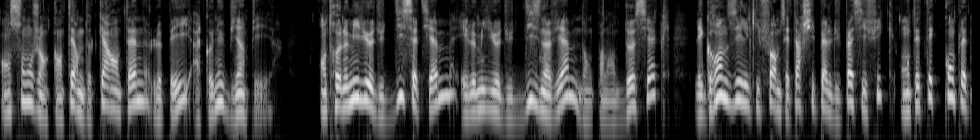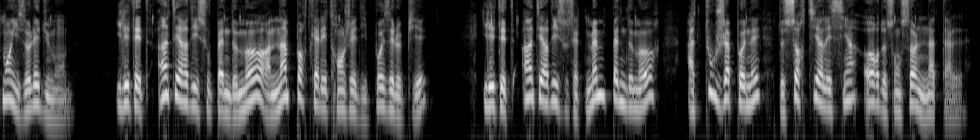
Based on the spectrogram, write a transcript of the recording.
en songeant qu'en termes de quarantaine, le pays a connu bien pire. Entre le milieu du XVIIe et le milieu du XIXe, donc pendant deux siècles, les grandes îles qui forment cet archipel du Pacifique ont été complètement isolées du monde. Il était interdit sous peine de mort à n'importe quel étranger d'y poser le pied. Il était interdit sous cette même peine de mort à tout japonais de sortir les siens hors de son sol natal.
